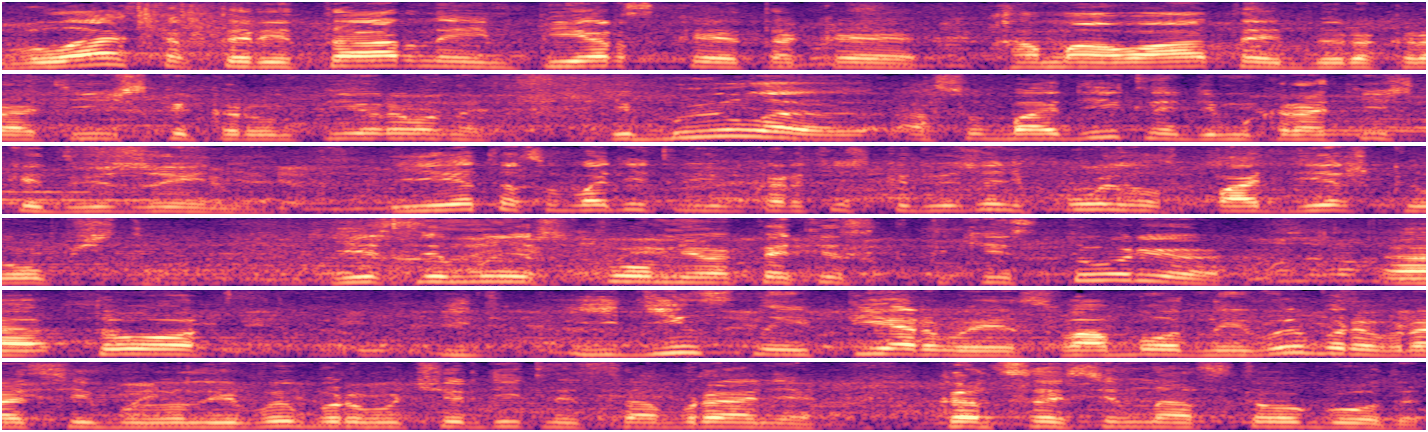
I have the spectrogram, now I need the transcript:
Власть авторитарная, имперская, такая хамоватая, бюрократическая, коррумпированная. И было освободительное демократическое движение. И это освободительное демократическое движение пользовалось поддержкой общества. Если мы вспомним опять-таки историю, э, то единственные первые свободные выборы в России были выборы в учредительное собрание в конце 17 года.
